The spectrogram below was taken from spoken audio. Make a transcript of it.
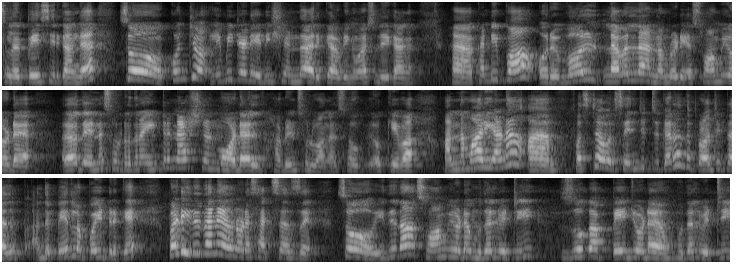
சிலர் பேசியிருக்காங்க. ஸோ கொஞ்சம் லிமிட்டட் எடிஷன் தான் இருக்குது அப்படிங்கிற மாதிரி சொல்லியிருக்காங்க. கண்டிப்பாக ஒரு வேர்ல்ட் லெவலில் நம்மளுடைய சுவாமியோட அதாவது என்ன சொல்கிறதுனா இன்டர்நேஷ்னல் மாடல் அப்படின்னு சொல்லுவாங்க. ஸோ ஓகேவா அந்த மாதிரியான ஃபஸ்ட்டு அவர் செஞ்சிட்ருக்காரு. அந்த ப்ராஜெக்ட் அது அந்த பேரில் போயிட்டுருக்கு பட் இது தானே அதனோட சக்ஸஸ்ஸு ஸோ இதுதான் சுவாமியோட முதல் வெற்றி. ஜோகா பேஜோட முதல் வெற்றி.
